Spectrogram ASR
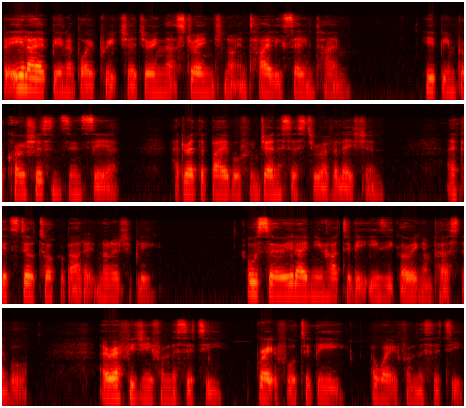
But Eli had been a boy preacher during that strange, not entirely sane time. He had been precocious and sincere, had read the Bible from Genesis to Revelation, and could still talk about it knowledgeably. Also, Eli knew how to be easygoing and personable, a refugee from the city, grateful to be away from the city.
